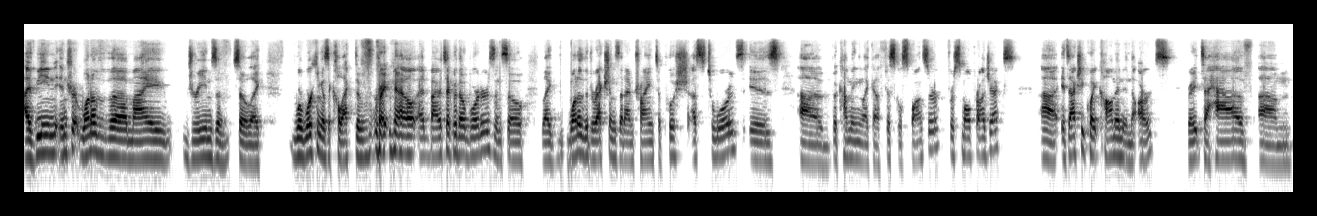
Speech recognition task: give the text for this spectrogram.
I've been inter- one of the my dreams of so like we're working as a collective right now at Biotech Without Borders. And so like one of the directions that I'm trying to push us towards is uh, becoming like a fiscal sponsor for small projects. Uh, it's actually quite common in the arts, right, to have um,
